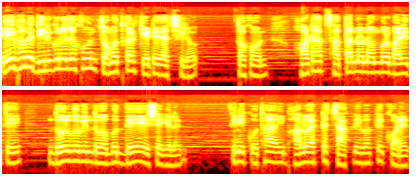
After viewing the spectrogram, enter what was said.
এইভাবে দিনগুলো যখন চমৎকার কেটে যাচ্ছিল, তখন হঠাৎ সাতান্ন নম্বর বাড়িতে দোল গোবিন্দবাবু দে এসে গেলেন। তিনি কোথায় ভালো একটা চাকরি বাকরি করেন।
